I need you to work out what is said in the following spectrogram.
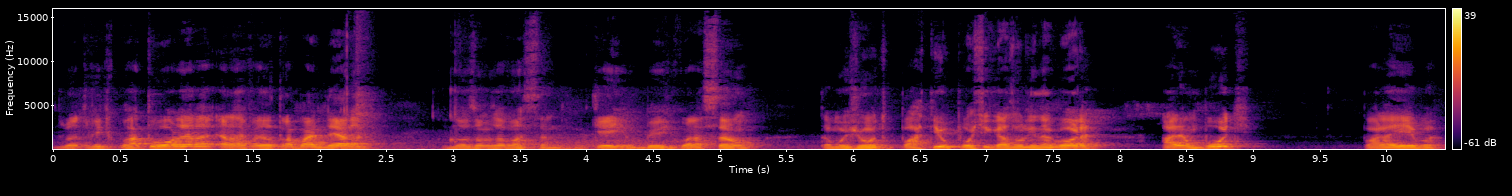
durante 24 horas, ela, ela vai fazer o trabalho dela e nós vamos avançando, ok? Um beijo no coração. Tamo junto. Partiu o posto de gasolina agora. Boat, Paraíba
